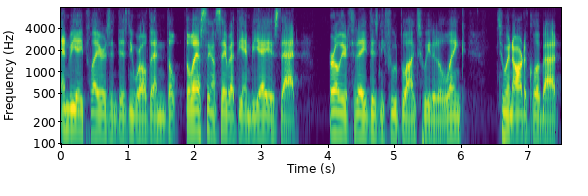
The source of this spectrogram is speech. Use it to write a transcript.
NBA players in Disney World, and the the last thing I'll say about the NBA is that earlier today, Disney Food Blog tweeted a link to an article about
